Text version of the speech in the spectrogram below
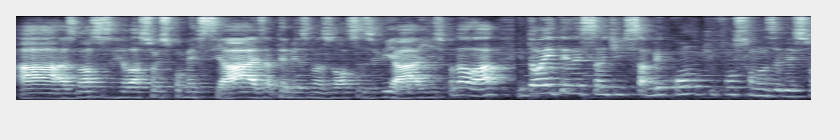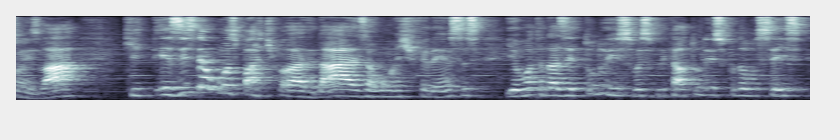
as nossas relações comerciais, até mesmo as nossas viagens para lá. Então é interessante a gente saber como que funcionam as eleições lá, que existem algumas particularidades, algumas diferenças, e eu vou trazer tudo isso, vou explicar tudo isso para vocês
